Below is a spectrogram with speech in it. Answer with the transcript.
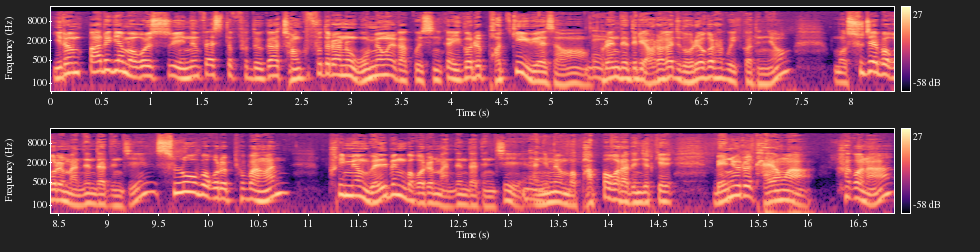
이런 빠르게 먹을 수 있는 패스트푸드가 정크푸드라는 오명을 갖고 있으니까 이거를 벗기 위해서 네. 브랜드들이 여러 가지 노력을 하고 있거든요. 뭐 수제 버거를 만든다든지 slow 버거를 표방한 프리미엄 웰빙 버거를 만든다든지 네. 아니면 뭐 밥버거라든지 이렇게 메뉴를 다양화하거나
